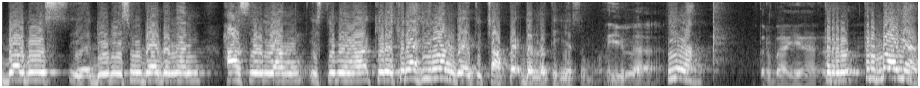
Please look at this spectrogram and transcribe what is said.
bagus ya diri sudah dengan hasil yang istimewa kira-kira hilang gak itu capek dan letihnya semua? Hilang. Hilang. Terbayar. Ter, terbayar.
